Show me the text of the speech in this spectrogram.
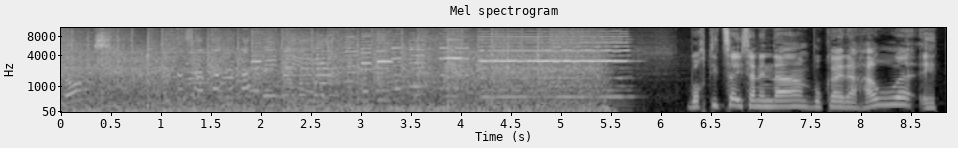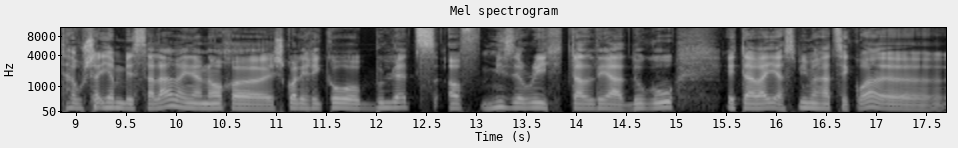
diskauntatik. Bortitza izanen da bukaera hau eta usaian bezala, baina hor uh, eskualeriko Bullets of Misery taldea dugu eta bai azpimagatzekoa, uh,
